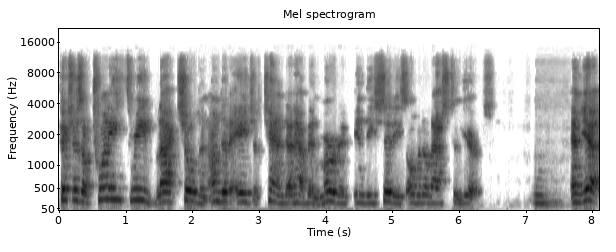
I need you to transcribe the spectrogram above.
pictures of 23 black children under the age of 10 that have been murdered in these cities over the last two years. Mm. And yet,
